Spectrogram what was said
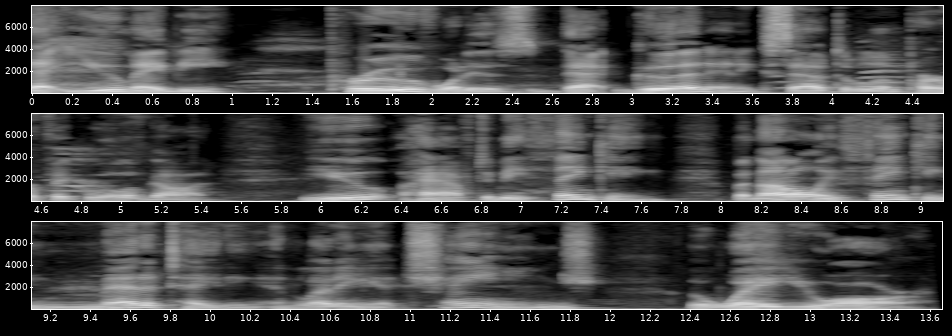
that you may be prove what is that good and acceptable and perfect will of God. You have to be thinking, but not only thinking, meditating and letting it change the way you are,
